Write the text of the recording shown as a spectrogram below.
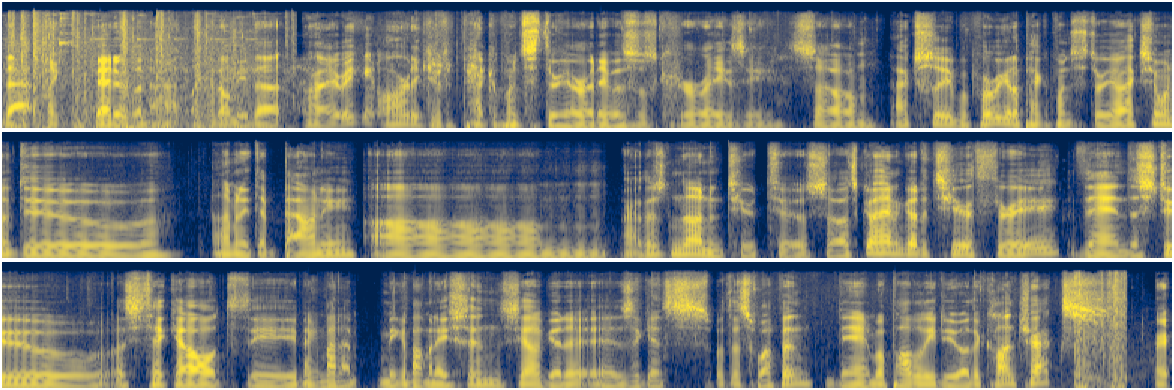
that, like better than that. Like I don't need that. All right, we can already go to Pack a Punch 3 already. This is crazy. So actually, before we go to Pack a Punch 3, I actually want to do Eliminate the bounty. Um, there's none in tier two. So let's go ahead and go to tier three. Then let's do, let's take out the Mega, Mega Abomination, see how good it is against with this weapon. Then we'll probably do other contracts. All right,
